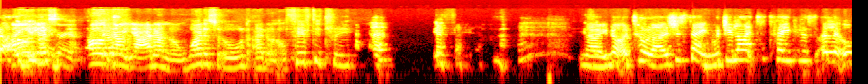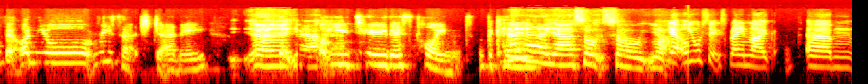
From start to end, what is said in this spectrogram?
Oh, yes. Oh, oh, yeah. I don't know. What is old? I don't know. 53. No, not at all. I was just saying, would you like to take us a little bit on your research journey? Uh, yeah. Got you to this point because yeah, yeah, yeah. So, so yeah. Yeah. You also explain like, um,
